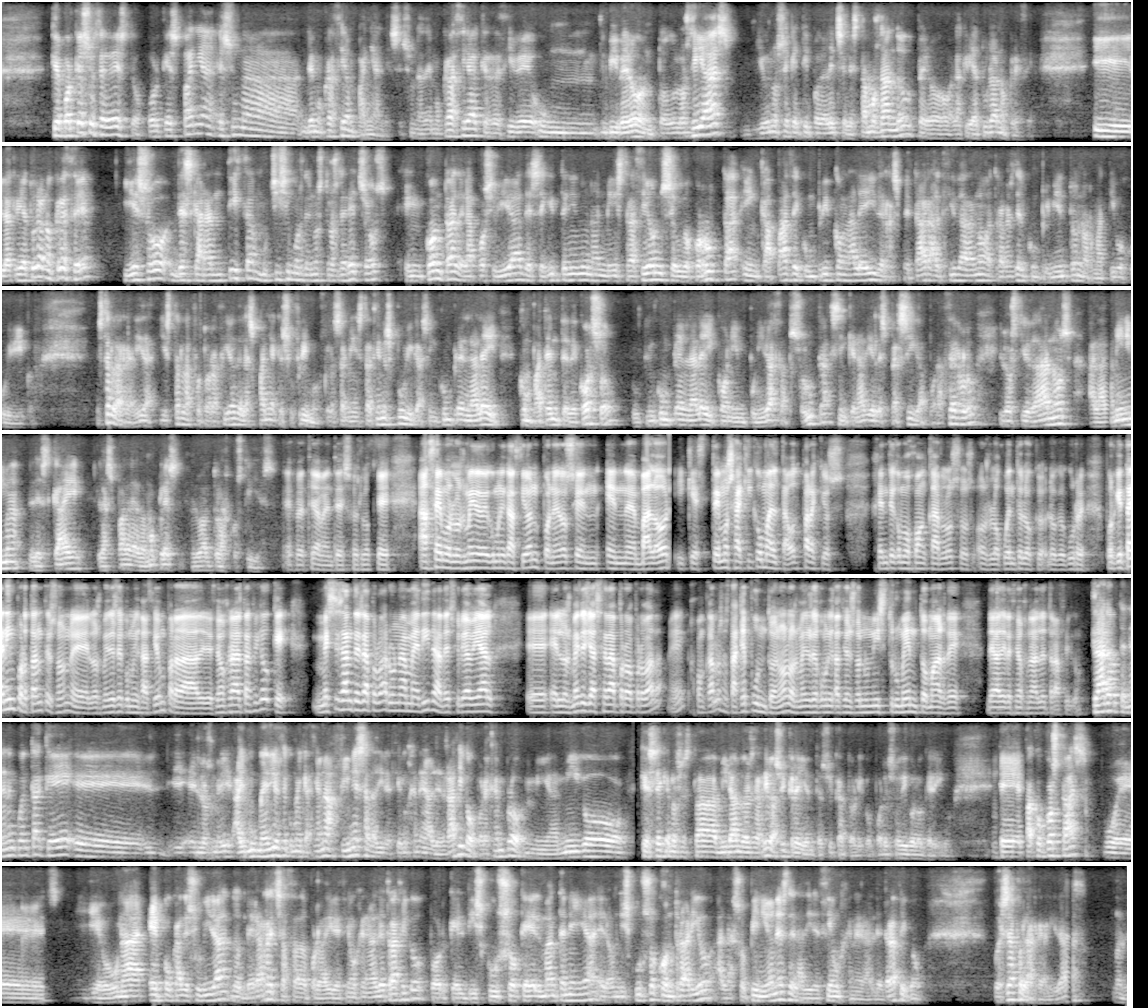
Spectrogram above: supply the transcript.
¿Que ¿Por qué sucede esto? Porque España es una democracia en pañales, es una democracia que recibe un biberón todos los días, yo no sé qué tipo de leche le estamos dando, pero la criatura no crece. Y la criatura no crece y eso desgarantiza muchísimos de nuestros derechos en contra de la posibilidad de seguir teniendo una administración pseudocorrupta e incapaz de cumplir con la ley y de respetar al ciudadano a través del cumplimiento normativo jurídico. Esta es la realidad y esta es la fotografía de la España que sufrimos. Las administraciones públicas incumplen la ley con patente de corso, incumplen la ley con impunidad absoluta, sin que nadie les persiga por hacerlo, y los ciudadanos a la mínima les cae la espada de Damocles en lo alto de las costillas. Efectivamente, eso es lo que hacemos los medios de comunicación, poneros en, en valor y que estemos aquí como altavoz para que os gente como Juan Carlos os, lo cuente lo que, ocurre. Porque tan importantes son eh, los medios de comunicación para la Dirección General de Tráfico que meses antes de aprobar una medida de seguridad vial eh, en los medios ya se da por aprobada, ¿eh? Juan Carlos, ¿hasta qué punto ¿no? los medios de comunicación son un instrumento más de, la Dirección General de Tráfico? Claro, tener en cuenta que los hay medios de comunicación afines a la Dirección General de Tráfico. Por ejemplo, mi amigo que sé que nos está mirando desde arriba, soy creyente, soy católico, por eso digo lo que digo. Eh, Paco Costas, pues llegó una época de su vida donde era rechazado por la Dirección General de Tráfico porque el discurso que él mantenía era un discurso contrario a las opiniones de la Dirección General de Tráfico. Pues esa fue la realidad.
